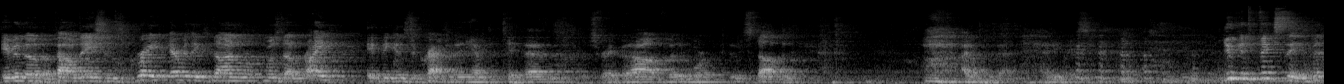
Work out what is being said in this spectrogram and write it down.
Even though the foundation's great, everything's done was done right, it begins to crack, and then you have to take that and scrape it out, put in more stuff, and I don't do that. Anyways, you can fix things, but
